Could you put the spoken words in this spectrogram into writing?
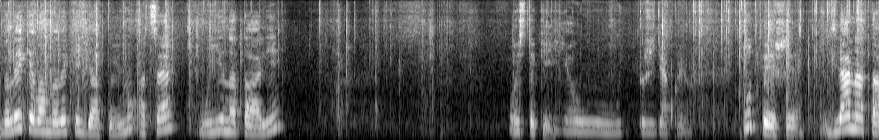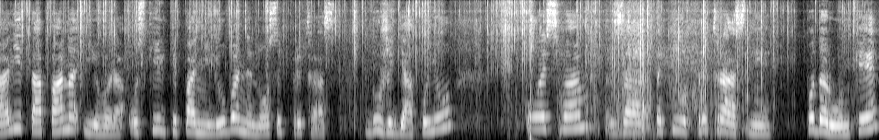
Велике вам велике дякую. Ну, а це мої Наталі. Ось такий. Йоу, дуже дякую. Тут пише для Наталі та пана Ігора, оскільки пані Люба не носить прикрас. Дуже дякую ось вам за такі прекрасні подарунки.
